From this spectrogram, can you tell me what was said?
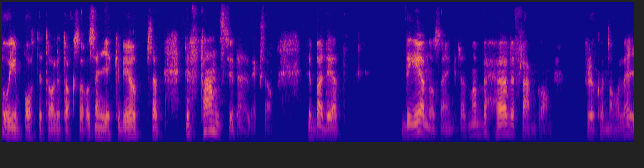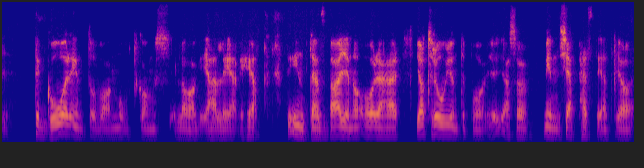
Och in på 80-talet också. Och sen gick vi upp. Så att det fanns ju där liksom. Det är bara det att det är nog så enkelt att man behöver framgång för att kunna hålla i det går inte att vara en motgångslag i all evighet. Det är inte ens Bayern och, och det här, jag tror ju inte på, alltså min käpphäst är att jag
